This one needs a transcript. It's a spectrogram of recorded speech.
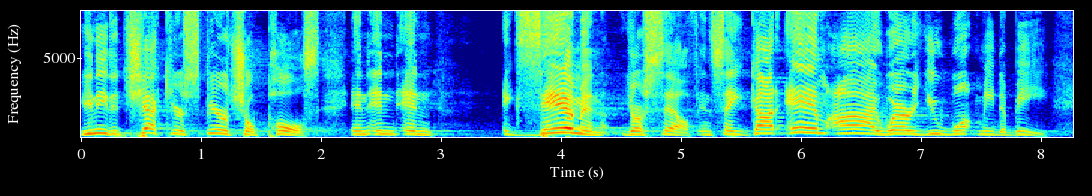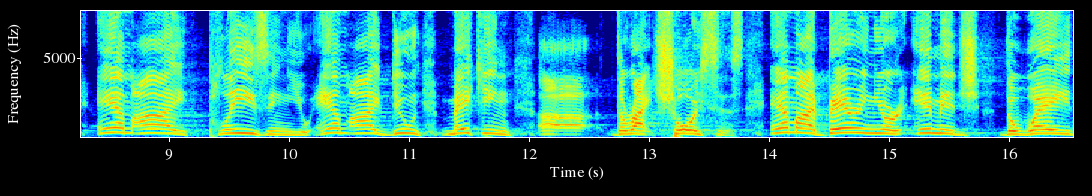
You need to check your spiritual pulse and, and, and examine yourself and say, God, am I where you want me to be? Am I pleasing you? Am I doing, making uh, the right choices? Am I bearing your image the way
